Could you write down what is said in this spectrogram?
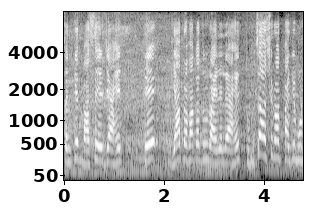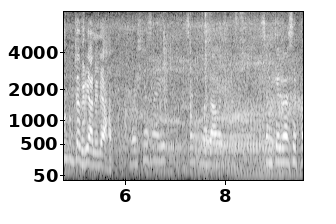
संकेत भासे जे आहेत ते या प्रभागातून राहिलेले आहेत. तुमचा आशीर्वाद पाहिजे म्हणून तुमच्या घरी आलेले आहात. प्रश्नच नाही सं माझा आवाज. संकेत प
